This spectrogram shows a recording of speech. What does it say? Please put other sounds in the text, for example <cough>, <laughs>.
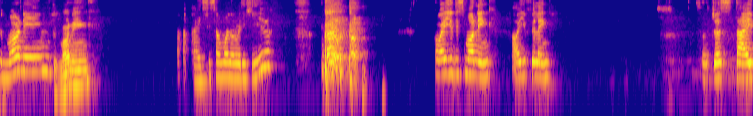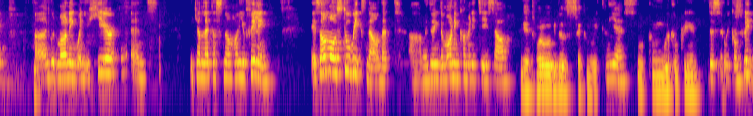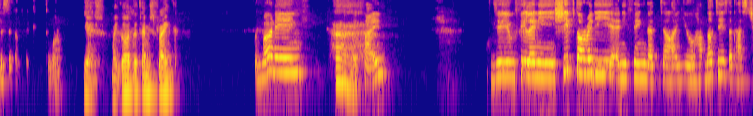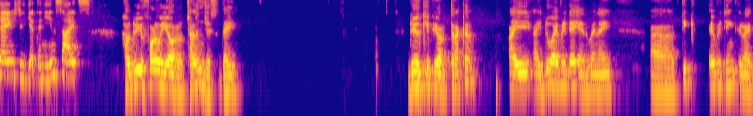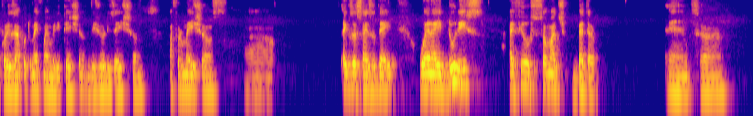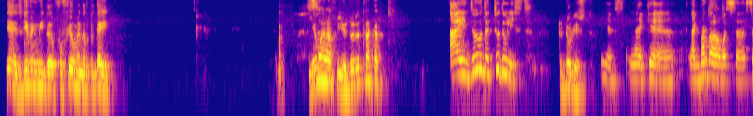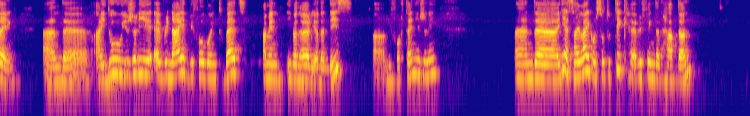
Good morning. Good morning. I see someone already here. <coughs> How are you this morning? How are you feeling? So just type uh, good morning when you're here and you can let us know how you're feeling. It's almost two weeks now that uh, we're doing the morning community. So Yeah, tomorrow will be the second week. yes, com- we'll complete. this, we complete the second week tomorrow. Yes, my God, the time is flying. Good morning. <sighs> Okay, fine. Do you feel any shift already? Anything that uh, you have noticed that has changed? Do you get any insights? How do you follow your challenges day? Do you keep your tracker? I I do every day, and when I uh, tick everything, like for example, to make my meditation, visualization, affirmations, uh, exercise a day. When I do this, I feel so much better, and uh, yeah, it's giving me the fulfillment of the day. You So- if you do the tracker I do the to-do list. to do list? Yes, like uh, like Barbara was uh, saying, and uh, I do usually every night before going to bed. I mean, even earlier than this, uh, before ten usually. And uh, yes, I like also to tick everything that I have done.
